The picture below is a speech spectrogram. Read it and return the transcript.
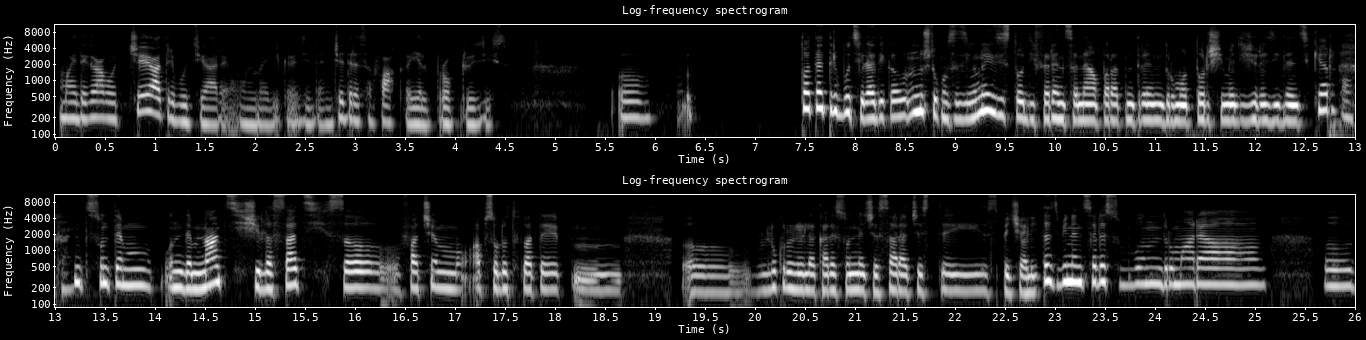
mai degrabă, ce atribuții are un medic rezident? Ce trebuie să facă el propriu zis? Uh, toate atribuțiile, adică nu știu cum să zic, nu există o diferență neapărat între îndrumători și medici rezidenți. Chiar okay. suntem îndemnați și lăsați să facem absolut toate m- Uh, lucrurile care sunt necesare acestei specialități, bineînțeles sub îndrumarea uh,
